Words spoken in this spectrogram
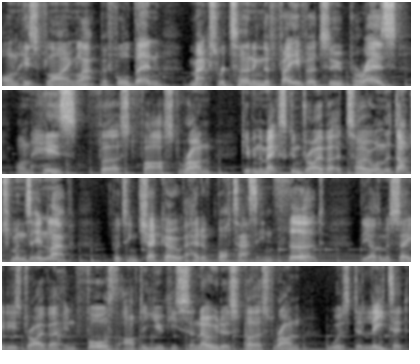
on his flying lap before then Max returning the favour to Perez on his first fast run, giving the Mexican driver a tow on the Dutchman's in lap, putting Checo ahead of Bottas in third, the other Mercedes driver in fourth after Yuki Tsunoda's first run was deleted.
